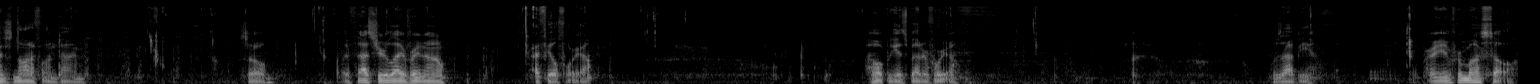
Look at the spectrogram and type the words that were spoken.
it's not a fun time. So, if that's your life right now, I feel for you. I hope it gets better for you. Was that be? Praying for myself.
